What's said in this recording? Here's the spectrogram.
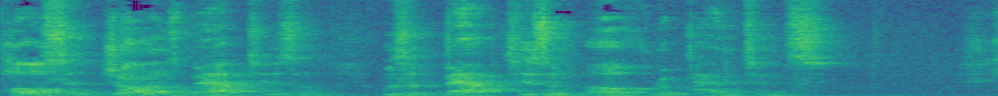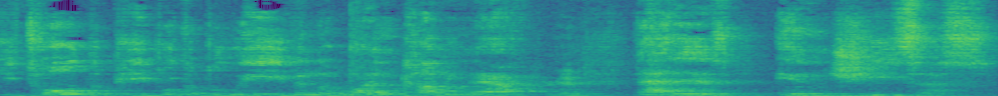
Paul said, John's baptism was a baptism of repentance. He told the people to believe in the one coming after him, that is, in Jesus.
